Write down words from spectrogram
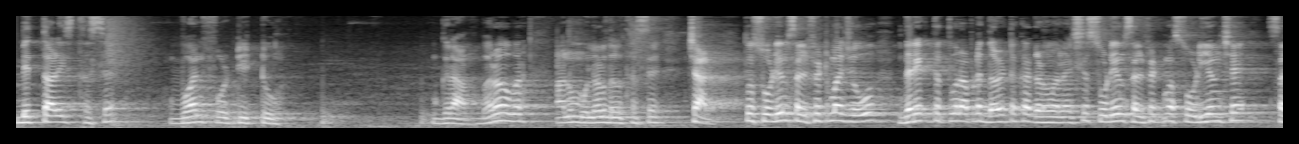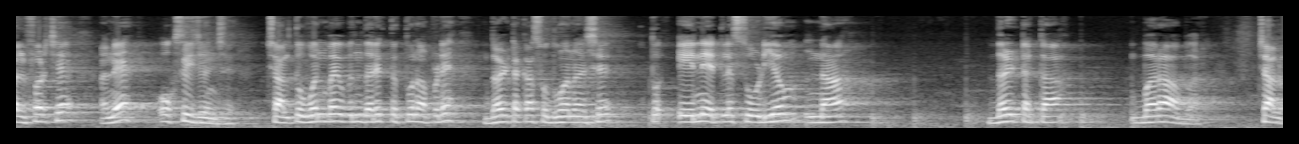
બેતાળીસ થશે, વન ફોર્ટી ટુ. ગ્રામ. બરાબર? આનું મોલર દળ થશે. ચાલો. તો સોડિયમ સલ્ફેટમાં જુઓ. દરેક તત્વોને આપણે દર ટકા ગણવાના છે. સોડિયમ સલ્ફેટમાં સોડિયમ છે, સલ્ફર છે અને ઓક્સિજન છે. ચાલ, તો વન બાય વન દરેક તત્વોને આપણે દર ટકા શોધવાના છે. તો એને એટલે સોડિયમના દર ટકા બરાબર. ચાલો.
